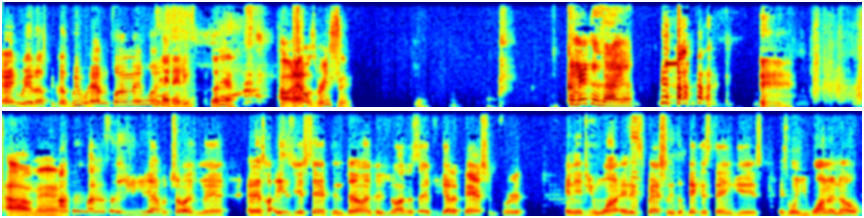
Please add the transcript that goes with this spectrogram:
angry at us because we were having fun and they weren't. Okay, baby, go down. Oh, that was recent. Come here, Kazaya. Oh man. I think, like I said, you you have a choice, man, and it's easier said than done because you know, like I said, if you got a passion for it, and if you want, and especially the biggest thing is is when you want to know,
